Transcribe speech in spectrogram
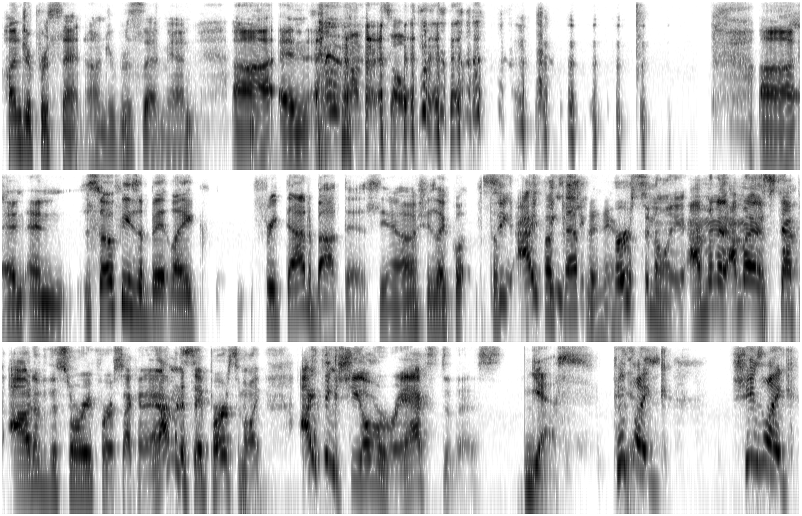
Hundred percent, hundred percent, man. Uh, and Moving on myself. uh, and and Sophie's a bit like freaked out about this. You know, she's like, "What? the See, I think she, here?" personally, I'm gonna I'm gonna step out of the story for a second, and I'm gonna say personally, I think she overreacts to this yes, because Yes. like she's like,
